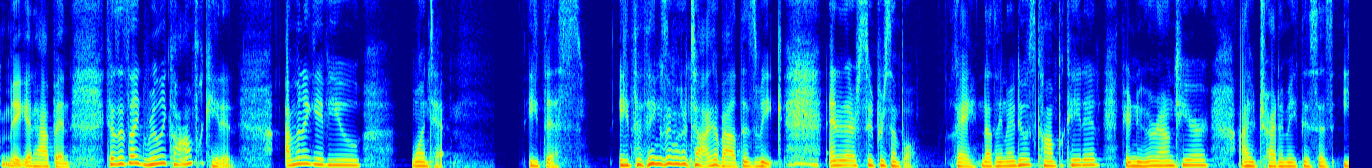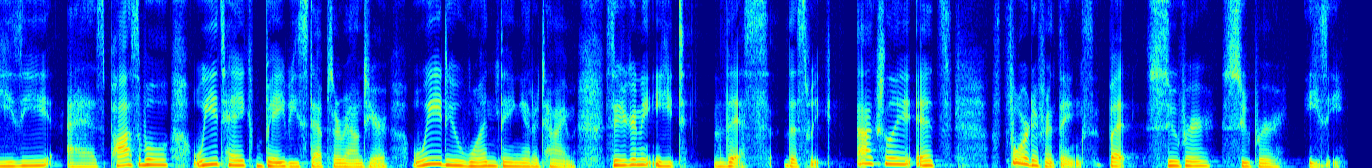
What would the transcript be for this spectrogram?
make it happen because it's like really complicated. I'm going to give you one tip eat this, eat the things I'm going to talk about this week. And they're super simple. Okay, nothing I do is complicated. If you're new around here, I try to make this as easy as possible. We take baby steps around here. We do one thing at a time. So you're going to eat this this week. Actually, it's four different things, but super, super easy.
